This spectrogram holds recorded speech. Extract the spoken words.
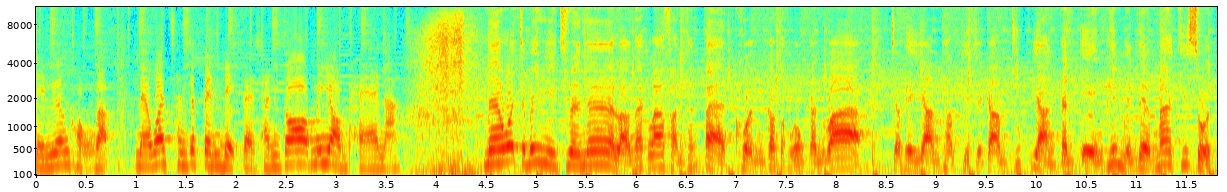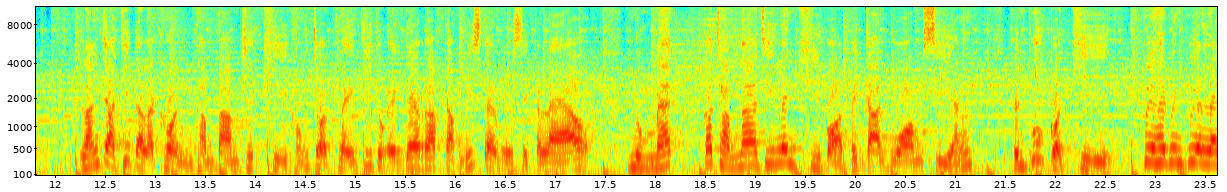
ในเรื่องของแบบ แม้ว่าฉันจะเป็นเด็กแต่ฉันก็ไม่ยอมแพ้นะ แม้ว่าจะไม่มีเทรนเนอร์เหล่านักล่าฝันทั้ง 8 คนก็ตกลงกันว่า จะพยายามทำกิจกรรมทุกอย่างกันเองให้เหมือนเดิมมากที่สุด หลังจากที่แต่ละคนทำตามเช็คคีย์ของโจทย์เพลงที่ตัวเองได้รับกับมิสเตอร์มิวสิกกันแล้ว หนุ่มแม็กก็ทำหน้าที่เล่นคีย์บอร์ดเป็นการวอร์มเสียง เป็นผู้กดคีย์เพื่อให้เพื่อนๆและ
